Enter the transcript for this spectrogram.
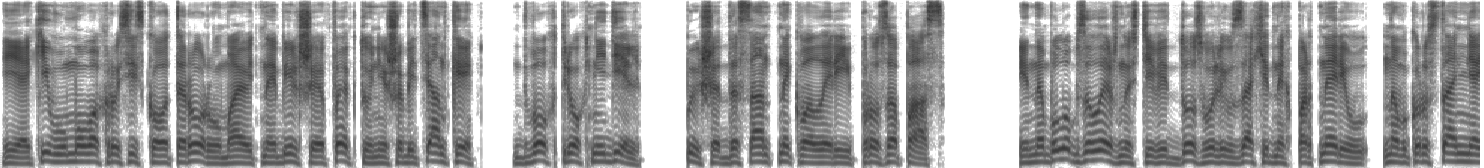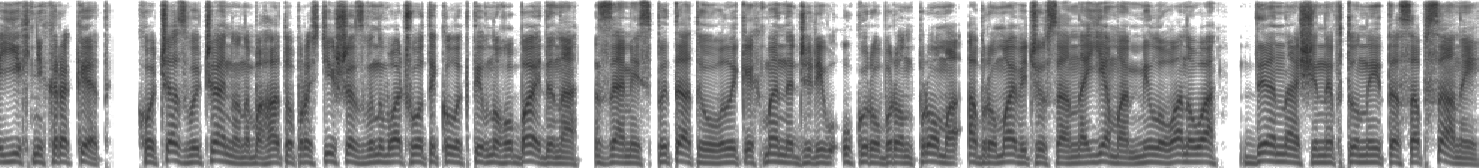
які в умовах російського терору мають не більше ефекту, ніж обіцянки двох-трьох неділь, пише десантник Валерій про запас. І не було б залежності від дозволів західних партнерів на використання їхніх ракет. Хоча, звичайно, набагато простіше звинувачувати колективного Байдена, замість спитати у великих менеджерів Укроборонпрома Абромавічуса, Наєма Мілованова, де наші Нептуни та Сапсани.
